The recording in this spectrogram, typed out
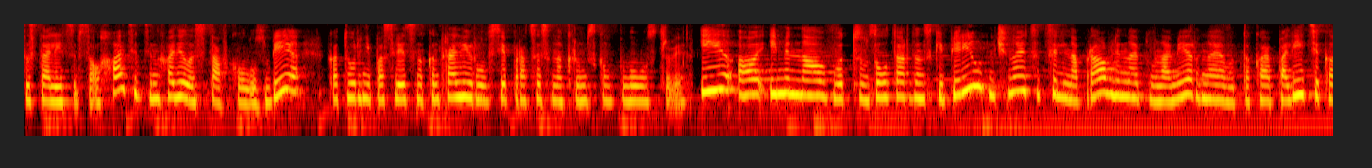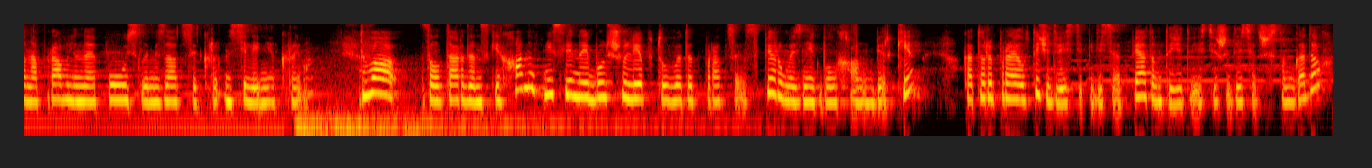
со столицы в Салхате, где находилась ставка Улузбея, который непосредственно контролировал все процессы на Крымском полуострове. И а, именно вот в Золотоордынский период начинается целенаправленная, планомерная вот такая политика, направленная по исламизации населения Крыма. Два золотоордынских хана внесли наибольшую лепту в этот процесс. Первым из них был хан Берке – который правил в 1255-1266 годах.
